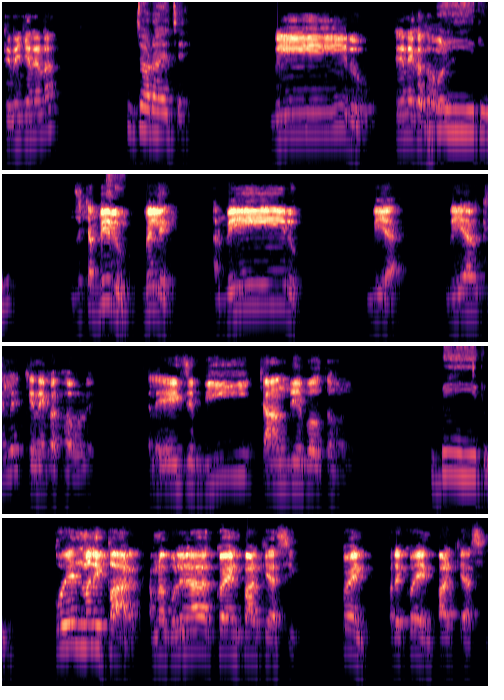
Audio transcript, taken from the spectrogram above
টেনে জানে না? জড়ায় যায় বিরু টেনে কথা বলে। বিরু। যেটা বিরু বিল্ডিং আর বিরু। বিয়ার বিয়ার খেলে টেনে কথা বলে? তাহলে এই যে বি টান দিয়ে বলতে হবে। বিরু। কোয়েন মানে পার্ক। আমরা বলি না কোয়েন পার্কে আসি কোয়েন আরে কোয়েন পার্কে আসি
